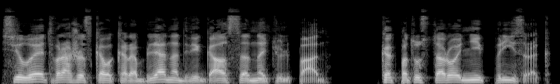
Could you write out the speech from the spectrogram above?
силуэт вражеского корабля надвигался на тюльпан, как потусторонний призрак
